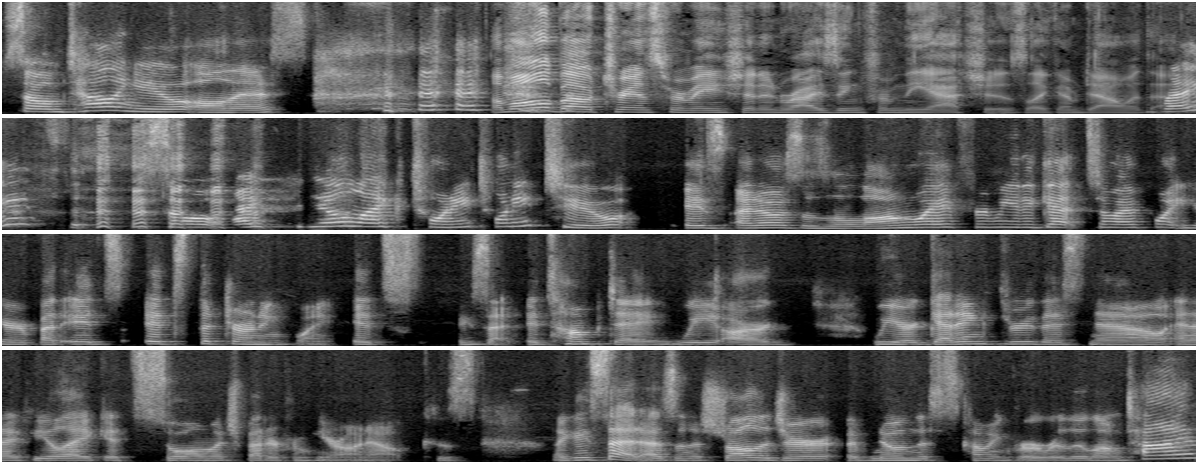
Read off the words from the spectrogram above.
So I'm telling you all this. I'm all about transformation and rising from the ashes. Like I'm down with that. Right? so I feel like 2022 is I know this is a long way for me to get to my point here, but it's it's the turning point. It's like I said, it's hump day. We are we are getting through this now and I feel like it's so much better from here on out because like I said, as an astrologer, I've known this is coming for a really long time.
